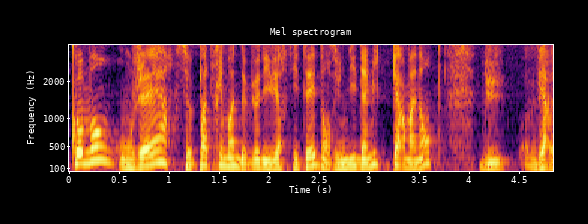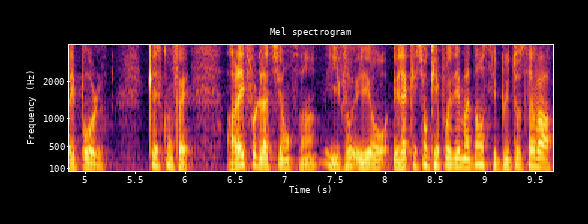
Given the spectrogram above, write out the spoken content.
Comment on gère ce patrimoine de biodiversité dans une dynamique permanente du, vers les pôles? Qu'est-ce qu'on fait? Alors là, il faut de la science. Hein. Et, la question qui est posée maintenant, c'est plutôt de savoir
